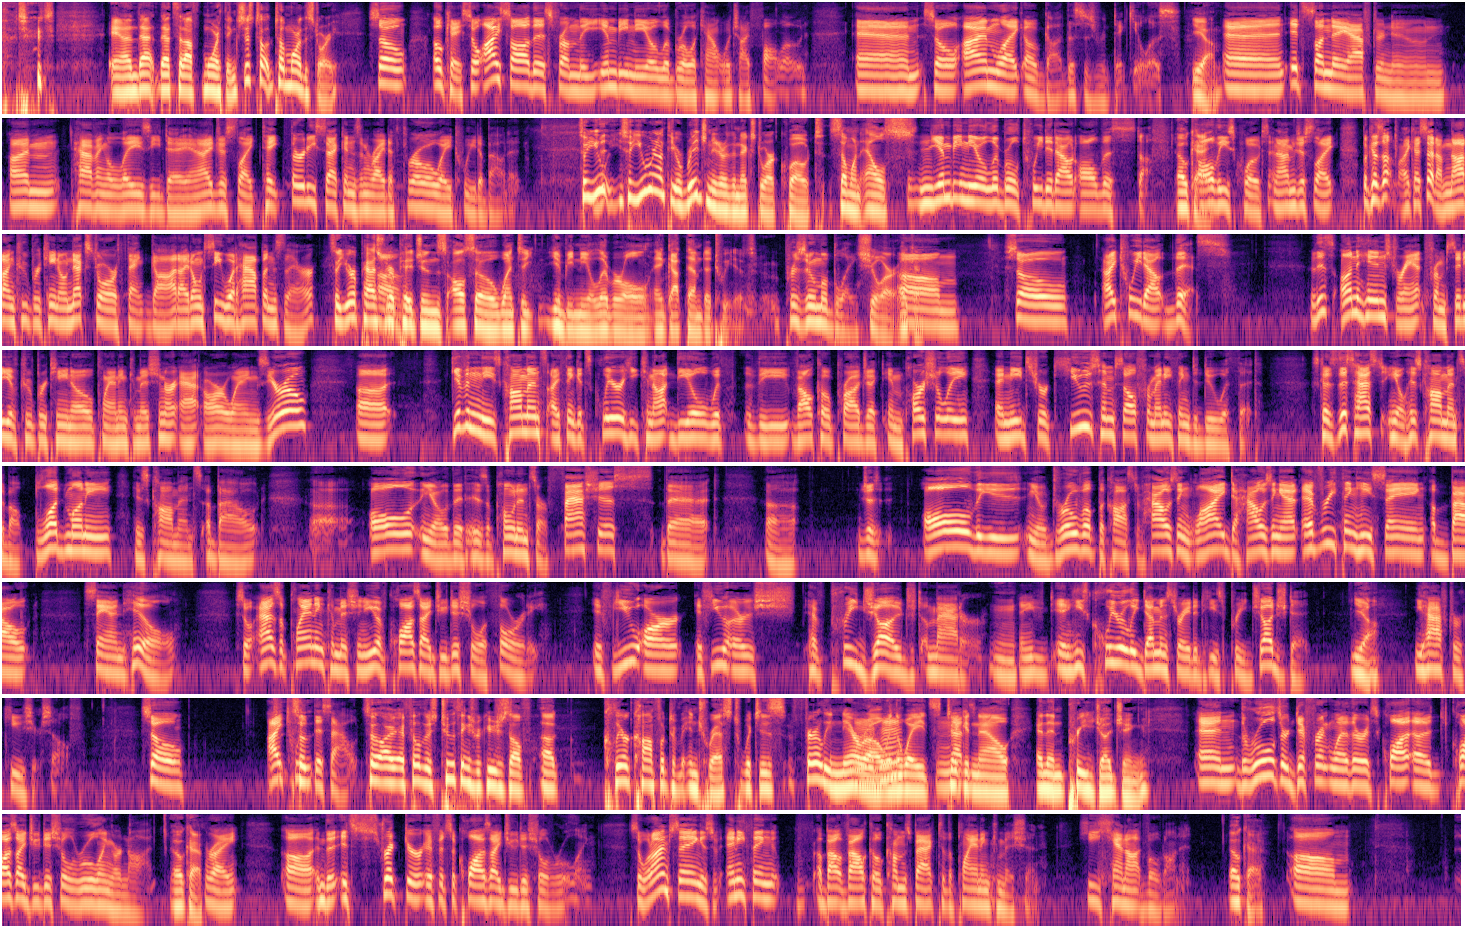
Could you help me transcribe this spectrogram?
and that that set off more things. Just tell, tell more of the story. So okay, so I saw this from the Yimby neoliberal account, which I followed, and so I'm like, oh god, this is ridiculous. Yeah. and it's Sunday afternoon. I'm having a lazy day, and I just like take 30 seconds and write a throwaway tweet about it. So you so you were not the originator of the Nextdoor quote. Someone else. Yimby Neoliberal tweeted out all this stuff. Okay. All these quotes. And I'm just like, because, uh, like I said, I'm not on Cupertino Nextdoor, thank God. I don't see what happens there, So your passenger Um, pigeons also went to Yimby Neoliberal and got them to tweet it. presumably. Sure. Okay. Um, so I tweet out this. This unhinged rant from City of Cupertino Planning Commissioner at R Wang Zero. Uh, given these comments, I think it's clear he cannot deal with the Vallco project impartially and needs to recuse himself from anything to do with it. Because this has to, you know, his comments about blood money, his comments about uh, all, you know, that his opponents are fascists, that uh, just all these, you know, drove up the cost of housing, lied to housing at everything he's saying about Sand Hill. So, as a planning commission, you have quasi judicial authority. If you are, if you are, have prejudged a matter, and you, and he's clearly demonstrated he's prejudged it, yeah. you have to recuse yourself. So, I tweet So- this out. So I, I feel there's two things to recuse yourself. Uh, clear conflict of interest, which is fairly narrow in the way it's taken Mm-hmm. now, and then prejudging. And the rules are different whether it's qua- uh, quasi judicial ruling or not. Okay. right? Uh, and the, it's stricter if it's a quasi judicial ruling. So what I'm saying is, if anything about Vallco comes back to the Planning Commission, he cannot vote on it. Okay. Um,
